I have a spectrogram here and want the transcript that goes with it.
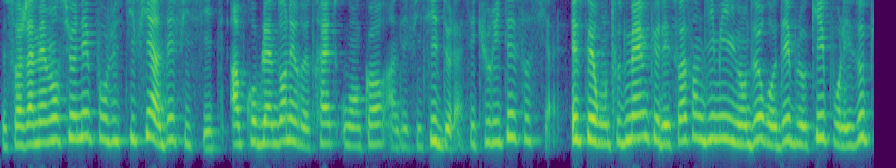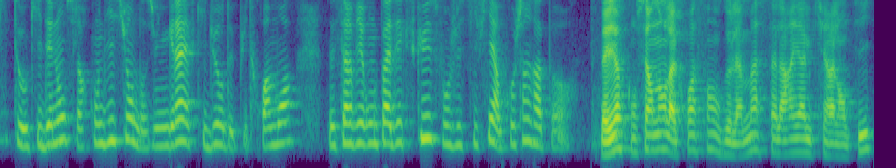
ne soit jamais mentionné pour justifier un déficit, un problème dans les retraites ou encore un déficit de la sécurité sociale. Espérons tout de même que les 70 millions d'euros débloqués pour les hôpitaux qui dénoncent leurs conditions dans une grève qui dure depuis trois mois ne serviront pas d'excuse pour justifier un prochain rapport. D'ailleurs, concernant la croissance de la masse salariale qui ralentit,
